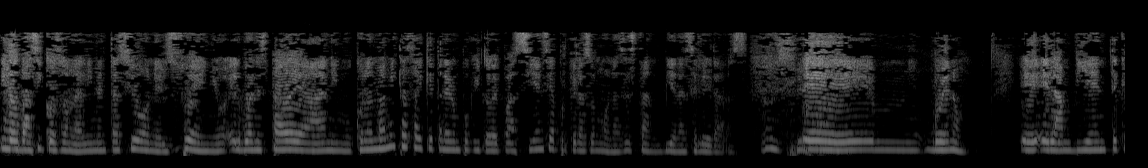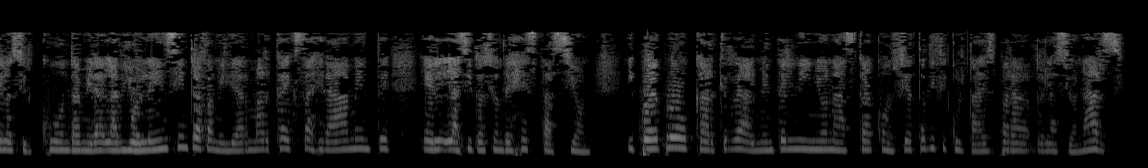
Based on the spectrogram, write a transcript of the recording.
Y los básicos son la alimentación, el sueño, el buen estado de ánimo. Con las mamitas hay que tener un poquito de paciencia porque las hormonas están bien aceleradas. Eh, bueno, eh, el ambiente que los circunda, mira, la violencia intrafamiliar marca exageradamente la situación de gestación y puede provocar que realmente el niño nazca con ciertas dificultades para relacionarse.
